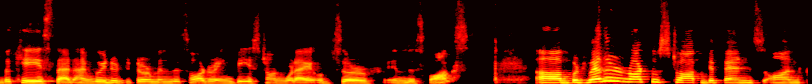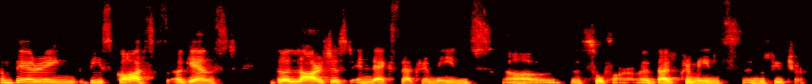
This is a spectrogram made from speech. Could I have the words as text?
the case that I'm going to determine this ordering based on what I observe in this box. Uh, but whether or not to stop depends on comparing these costs against the largest index that remains uh, so far, uh, that remains in the future.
